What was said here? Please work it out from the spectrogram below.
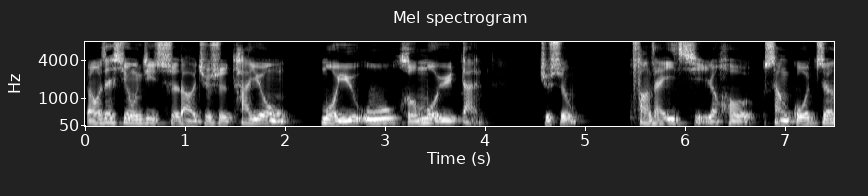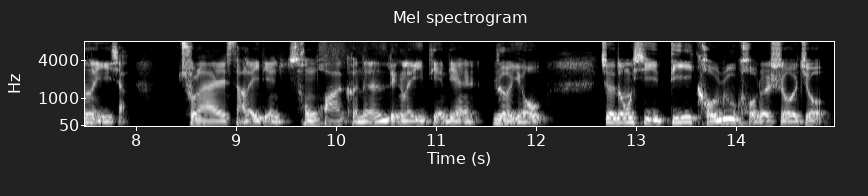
然后在西荣记吃到，就是他用墨鱼乌和墨鱼蛋，就是放在一起，然后上锅蒸了一下，出来撒了一点葱花，可能淋了一点点热油。这个东西第一口入口的时候就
